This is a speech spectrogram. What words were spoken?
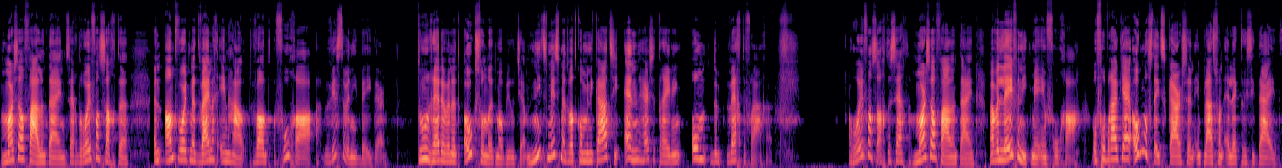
Marcel Valentijn zegt Roy van Zachte. Een antwoord met weinig inhoud. Want vroeger wisten we niet beter. Toen redden we het ook zonder het mobieltje. Niets mis met wat communicatie en hersentraining om de weg te vragen. Roy van Zachte zegt Marcel Valentijn, maar we leven niet meer in vroeger. Of gebruik jij ook nog steeds kaarsen in plaats van elektriciteit?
